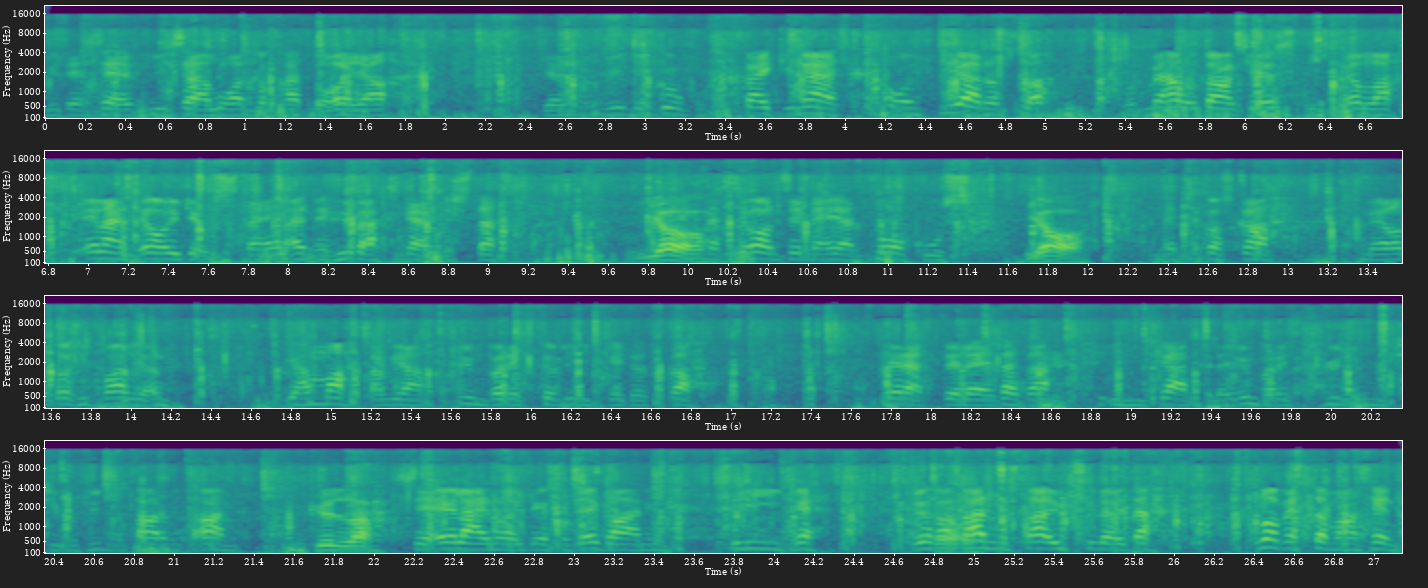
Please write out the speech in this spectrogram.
miten se lisää luontokatoa ja, ja niin kuin kaikki näet on tiedossa, mutta me halutaan keskustella eläinten oikeuksista ja eläinten hyväksikäytöstä. joo, Että se on se meidän fokus, joo, että koska meillä on tosi paljon ihan mahtavia ympäristöliikkeitä, jotka herättelee tätä ajattelee ympäristökysymyksiä, mutta nyt tarvitaan kyllä, se eläinoikeus ja vegaaniliike, joka Joo. kannustaa yksilöitä lopettamaan sen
